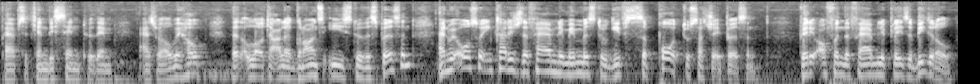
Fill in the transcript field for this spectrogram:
perhaps it can be sent to them as well. We hope that Allah Ta'ala grants ease to this person, and we also encourage the family members to give support to such a person. Very often the family plays a big role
